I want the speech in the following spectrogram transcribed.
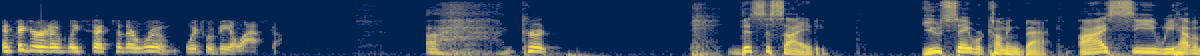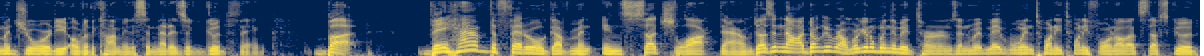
and figuratively sent to their room, which would be Alaska. Uh, Kurt, this society, you say we're coming back. I see we have a majority over the communists, and that is a good thing. But they have the federal government in such lockdown. Doesn't now? Don't get me wrong. We're going to win the midterms, and we maybe win 2024, and all that stuff's good.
